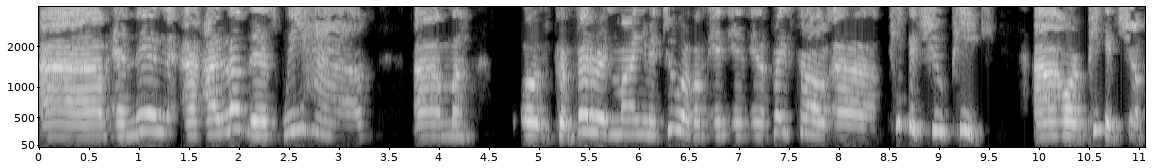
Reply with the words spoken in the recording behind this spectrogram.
um, and then uh, I love this. We have um, a Confederate monument, two of them in, in, in a place called uh, Pikachu Peak. Uh, or Pikachu.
